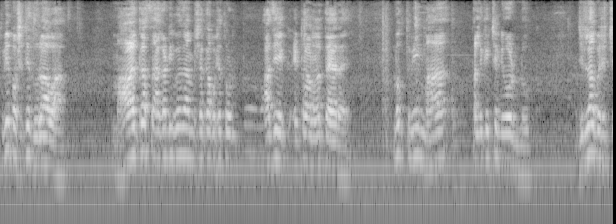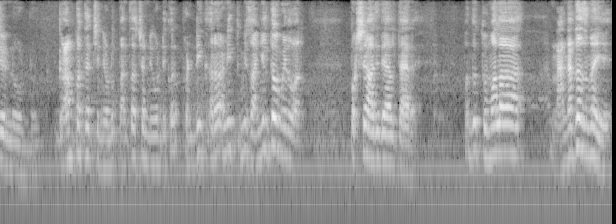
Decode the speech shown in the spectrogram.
तुम्ही पक्षाचे दुरावा महाविकास आघाडीमध्ये आम्ही शका पक्ष तोड आज एक एकटा लढायला तयार आहे. मग तुम्ही महापालिकेची निवडणूक जिल्हा परिषदची निवडणूक ग्रामपंचायतची निवडणूक पंचायतच्या निवडणुकीवर फंडिंग करा आणि तुम्ही सांगेल तो उमेदवार पक्ष आधी द्यायला तयार आहे. पण तो तुम्हाला नांद्यातच नाहीये.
